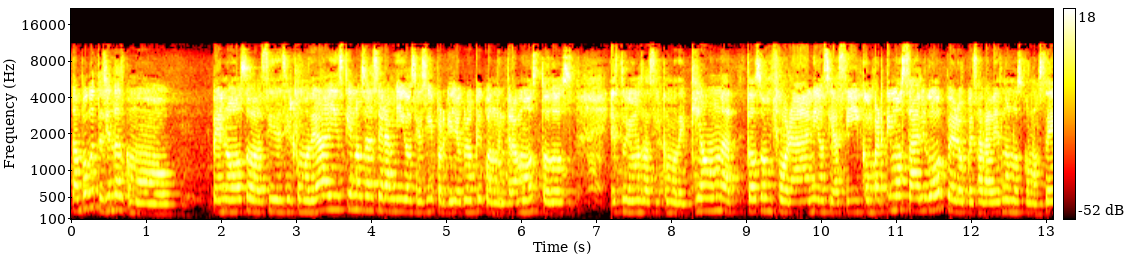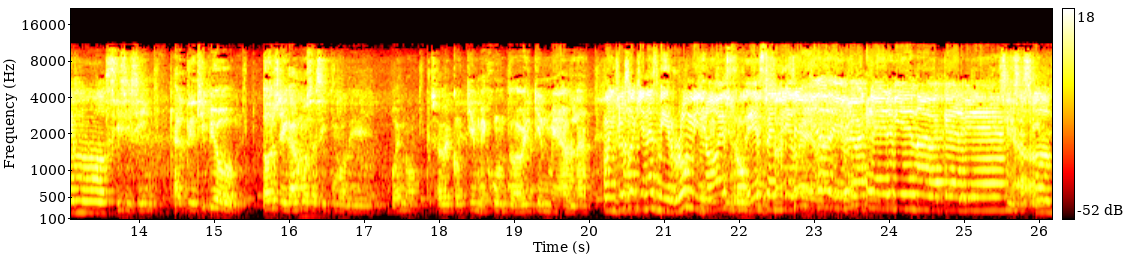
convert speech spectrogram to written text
tampoco te sientas como penoso, así decir como de, ay, es que no sé hacer amigos y así, porque yo creo que cuando entramos todos estuvimos así como de, ¿qué onda? Todos son foráneos y así, compartimos algo, pero pues a la vez no nos conocemos. Sí, sí, sí. Al principio todos llegamos así como de, bueno, pues a ver con quién me junto, a ver quién me habla. O incluso quién es mi roomie, ¿Quién ¿no? es mi Es, roomie? ese Exacto. miedo de, me va a caer bien, no me va a caer bien. Sí, sí, sí. o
